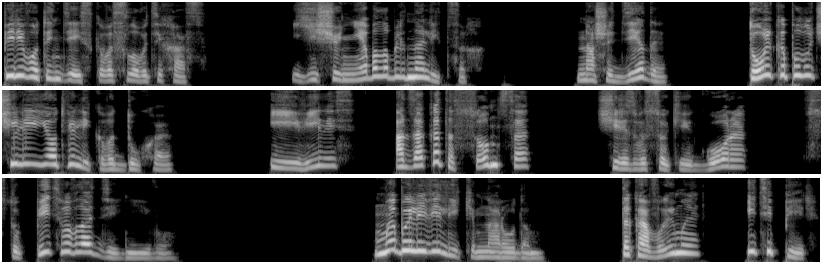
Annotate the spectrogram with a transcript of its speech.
перевод индейского слова «Техас», еще не было бледнолицах. Наши деды только получили ее от великого духа и явились от заката солнца через высокие горы вступить во владение его. Мы были великим народом, таковы мы и теперь,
